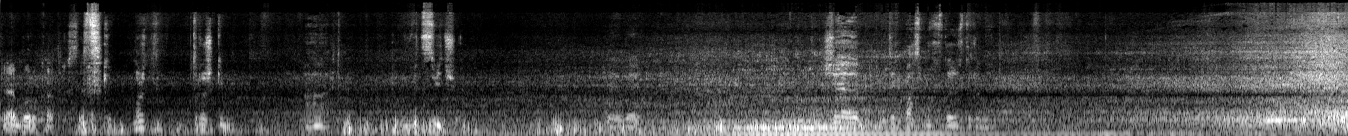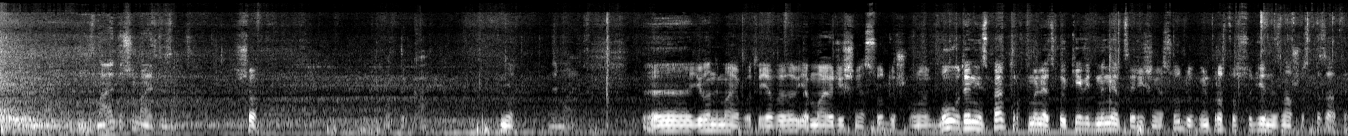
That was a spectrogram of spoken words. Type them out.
Треба рука трясеться. Можете трошки. Ага. Відсвічу. Ви, ви. Ще техпаспорт з тої сторони. Знаєте, що маєте мати? Що? От така. Ні. Немає. Е, його не має бути. Я, я маю рішення суду, що воно. Був один інспектор Хмельницького, який відмінив це рішення суду. Він просто в суді не знав, що сказати.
